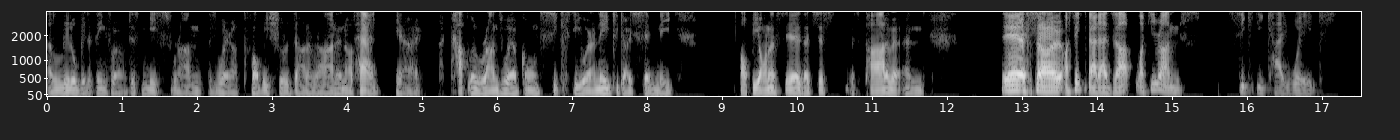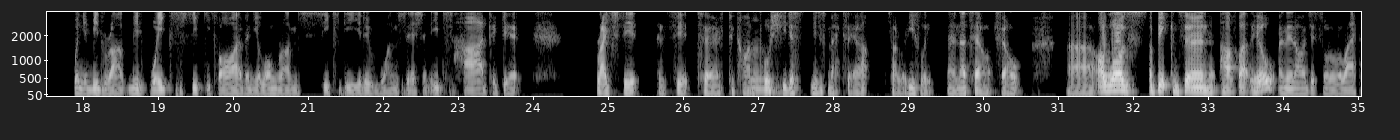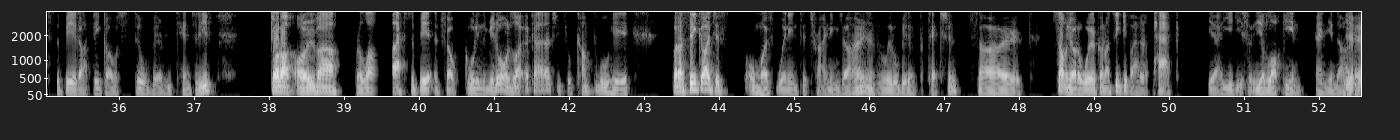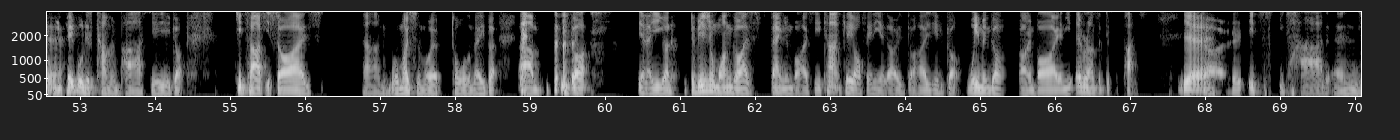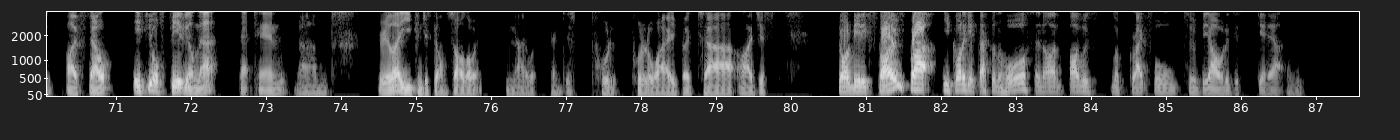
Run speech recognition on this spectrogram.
a little bit of things where I've just missed runs where I probably should have done a run. And I've had, you know, a couple of runs where I've gone 60 where I need to go 70 I'll be honest. Yeah, that's just that's part of it. And yeah, so I think that adds up. Like you run 60k weeks when your mid run mid weeks 55 and your long run 60, you do one session. It's hard to get race fit and fit to to kind of mm. push. You just you just max out so easily. And that's how it felt. Uh, I was a bit concerned halfway up the hill, and then I just sort of relaxed a bit. I think I was still very tentative. Got up over relaxed a bit and felt good in the middle. I was like, okay, I actually feel comfortable here. But I think I just almost went into training zone and a little bit of protection. So something I ought to work on. I think if I had a pack, yeah, you just you lock in and you know. Yeah. But when people just come and pass you, you got kids half your size. Um, well, most of them were taller than me, but um, you got you know, you got Division One guys fanging by, so you can't key off any of those guys. You've got women going by, and you, everyone's at a different pace. Yeah. So it's it's hard, and I felt if you're feeling on that that Tan, um, really, you can just go and solo it and nail it and just put it put it away. But uh, I just got a bit exposed, but you've got to get back on the horse. And I I was look grateful to be able to just get out and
